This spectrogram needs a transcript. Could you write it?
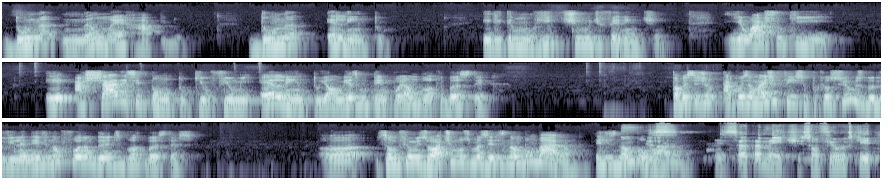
Duna não é rápido. Duna é lento. Ele tem um ritmo diferente. E eu acho que achar esse ponto que o filme é lento e ao mesmo tempo é um blockbuster talvez seja a coisa mais difícil, porque os filmes do Villeneuve não foram grandes blockbusters. Ah, são filmes ótimos, mas eles não bombaram. Eles não bombaram. Exatamente. São filmes que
